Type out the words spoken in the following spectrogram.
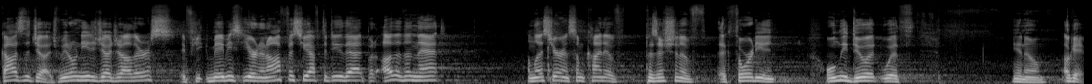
God's the judge. We don't need to judge others. If you, maybe you're in an office, you have to do that. But other than that, unless you're in some kind of position of authority, and only do it with You know, okay.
